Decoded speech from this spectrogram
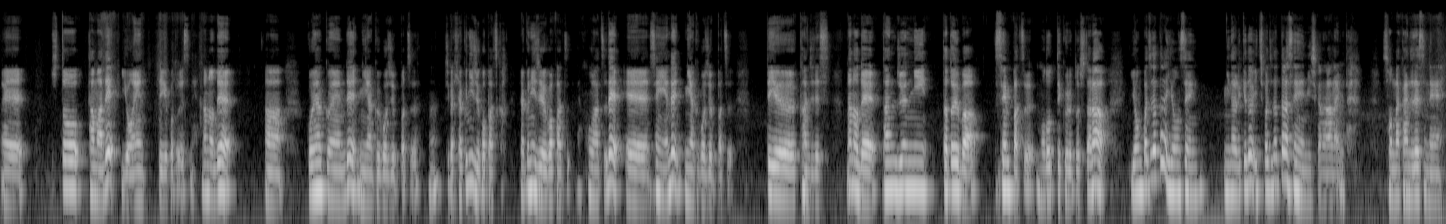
えー、1玉で4円っていうことですね。なので、あ500円で250発？ん？違う、125発か。125発、4発で、えー1000円で250発っていう感じです。なので、単純に、例えば1000発戻ってくるとしたら、4発だったら4000になるけど、1発だったら1000円にしかならないみたいな。そんな感じですね。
